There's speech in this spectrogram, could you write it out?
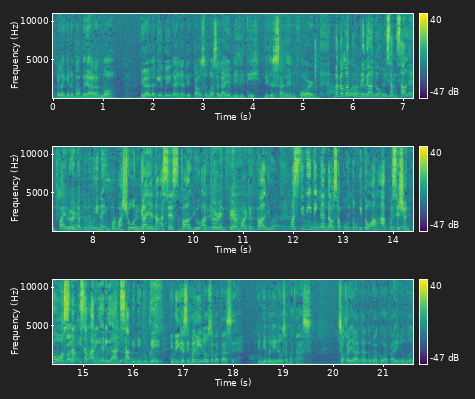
pa lang yung nababayaran mo. Ilalagay mo yung 900,000 mo sa liability dito sa SALN form. Bagamat obligado ang isang SALN filer na punuin ng impormasyon gaya ng assessed value at current fair market value, mas tinitignan daw sa puntong ito ang acquisition cost ng isang ari-arian, sabi ni Duque. Hindi kasi malinaw sa batas eh. Hindi malinaw sa batas. So kaya nga gumagawa tayo ng mga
